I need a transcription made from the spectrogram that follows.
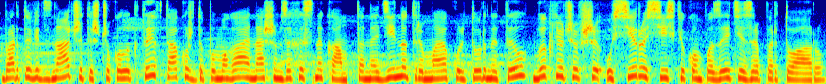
Варто відзначити, що колектив також допомагає нашим захисникам та надійно тримає культурний тил, виключивши усі російські композиції з репертуару.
